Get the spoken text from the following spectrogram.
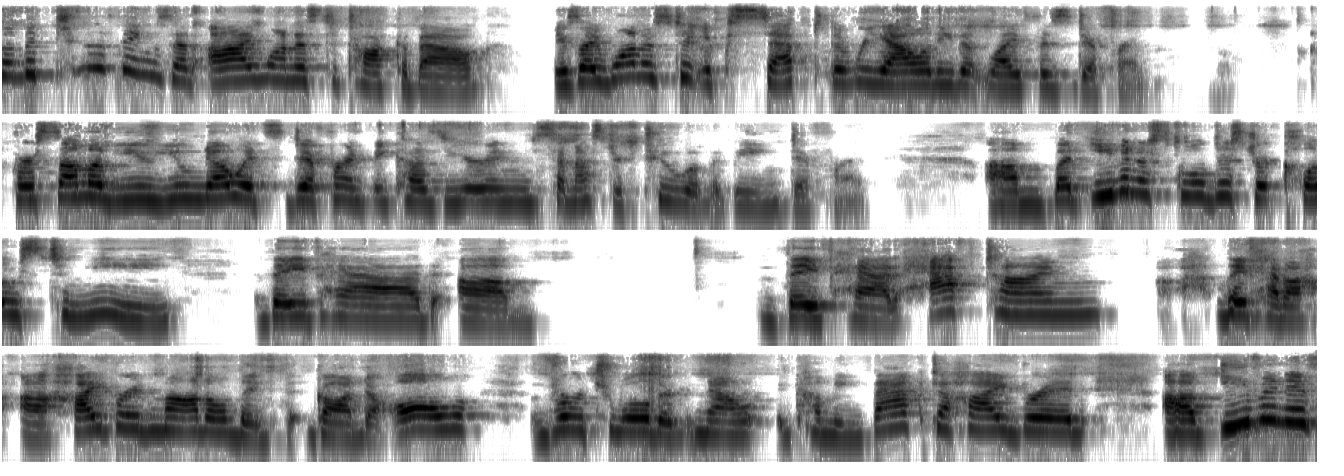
So, the two things that I want us to talk about is I want us to accept the reality that life is different. For some of you, you know it's different because you're in semester two of it being different. Um, but even a school district close to me, they've had um, they've had halftime, they've had a, a hybrid model. They've gone to all virtual they're now coming back to hybrid. Um, even if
